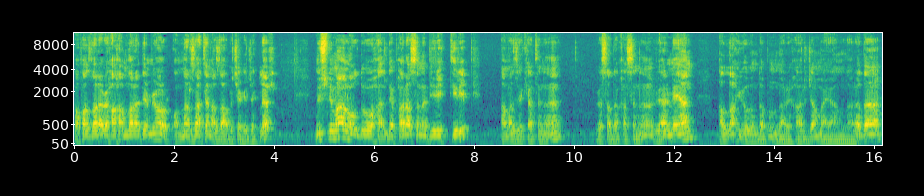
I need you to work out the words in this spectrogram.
Papazlara ve hahamlara demiyor, onlar zaten azabı çekecekler. Müslüman olduğu halde parasını biriktirip ama zekatını ve sadakasını vermeyen Allah yolunda bunları harcamayanlara da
